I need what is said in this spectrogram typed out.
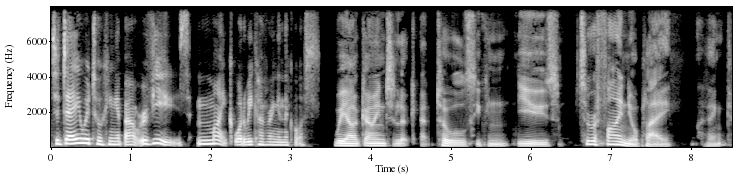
Today we're talking about reviews. Mike, what are we covering in the course? We are going to look at tools you can use to refine your play, I think.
